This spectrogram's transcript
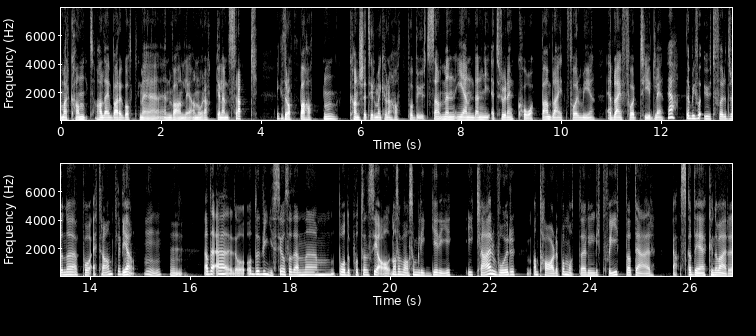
markant. Hadde jeg bare gått med en vanlig anorakk eller en frakk, droppa hatten, kanskje til og med kunne hatt på bootsa, men igjen, den, jeg tror den kåpa ble for mye. Det ble for tydelig. Ja, det blir for utfordrende på et eller annet, liksom. Ja. Mm. Mm. Ja, det er, og det viser jo også den um, både potensial Altså hva som ligger i, i, klær, hvor man tar det på en måte litt for gitt at det er ja, Skal det kunne være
